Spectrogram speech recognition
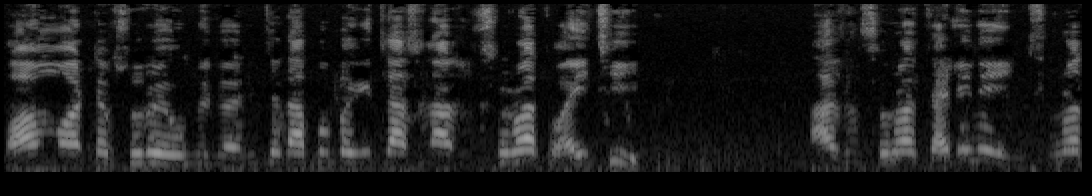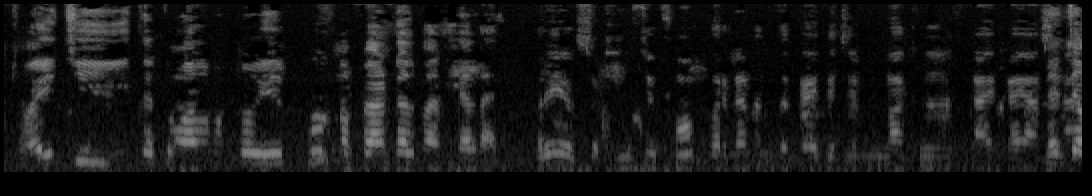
फॉर्म वाटप सुरू आहे. उमेदवारीचं आपण बघितलं असं अजून सुरुवात व्हायची. अजून सुरुवात झाली नाही. सुरुवात व्हायची. तर तुम्हाला म्हणतो हे पूर्ण पॅन्डल भरलेला आहे. नुसते फॉर्म भरल्यानंतर काय त्याचे मुलाखत काय काय असं त्याच्या.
